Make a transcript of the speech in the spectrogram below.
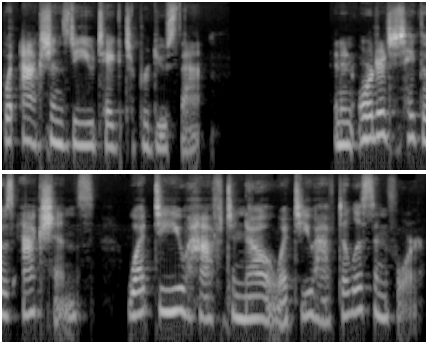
What actions do you take to produce that? And in order to take those actions, what do you have to know? What do you have to listen for?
